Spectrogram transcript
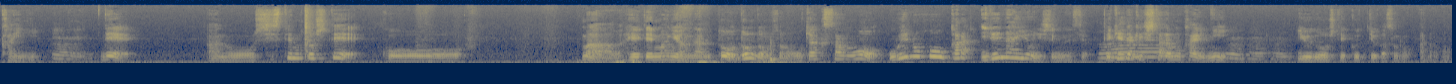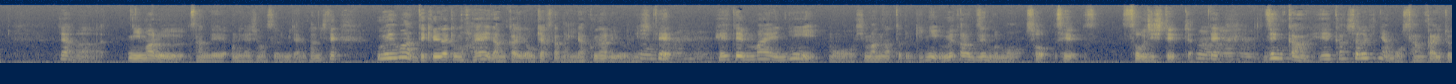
階に。うん。であのシステムとしてこうまあ閉店間際になるとどんどんそのお客さんを上の方から入れないようにしていくんですよ。できるだけ下の階に誘導していくっていうかそのあのじゃあ203でお願いしますみたいな感じで上はできるだけもう早い段階でお客さんがいなくなるようにして、閉店前にもう暇になった時に上から全部もうそせ掃除していっちゃって、うんうんうん。全館閉館した時にはもう3階と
